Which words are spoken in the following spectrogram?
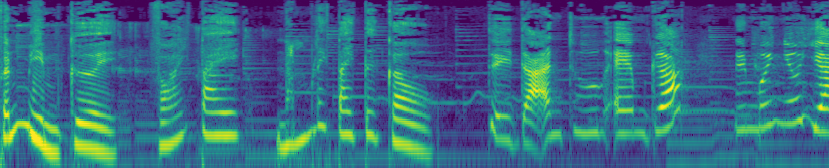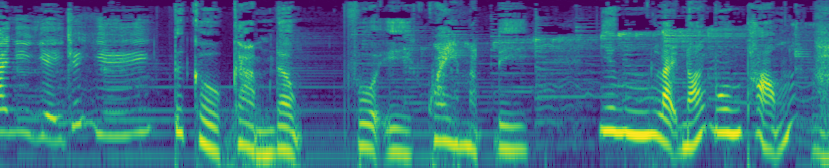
Phấn mỉm cười, vói tay, nắm lấy tay tư cầu. Thì tại anh thương em gắt Nên mới nhớ dai như vậy chứ gì? Tư cầu cảm động, vội quay mặt đi. Nhưng lại nói buông thõng.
